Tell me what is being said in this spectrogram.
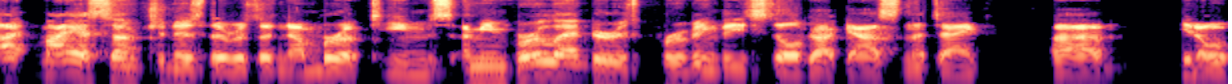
I, my assumption is there was a number of teams. I mean, Verlander is proving that he's still got gas in the tank. Um, you know,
